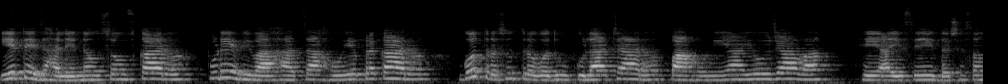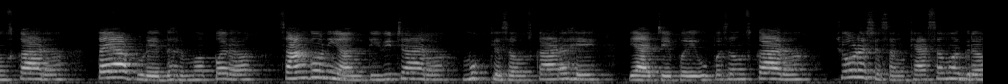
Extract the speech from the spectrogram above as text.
येथे झाले नवसंस्कार पुढे विवाहाचा होय प्रकार. गोत्रसूत्र वधू कुलाचार पाहुनिया योजावा हे ऐसे दशसंस्कार तया पुढे धर्म पर. सांगोनी अंती विचार मुख्य संस्कार हे. याचे परी उपसंस्कार षोडश संख्या समग्र.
